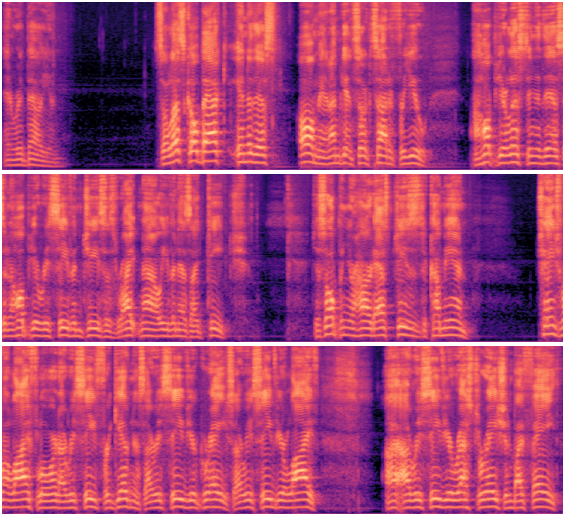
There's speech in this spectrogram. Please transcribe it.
and rebellion. So let's go back into this Oh man, I'm getting so excited for you. I hope you're listening to this and I hope you're receiving Jesus right now, even as I teach. Just open your heart, ask Jesus to come in. Change my life, Lord. I receive forgiveness. I receive your grace. I receive your life. I, I receive your restoration by faith.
